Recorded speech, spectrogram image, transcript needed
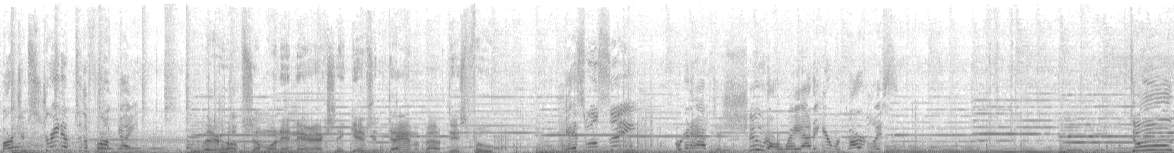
march him straight up to the front gate. You better hope someone in there actually gives a damn about this fool. Guess we'll see. We're gonna have to shoot our way out of here regardless. Don't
